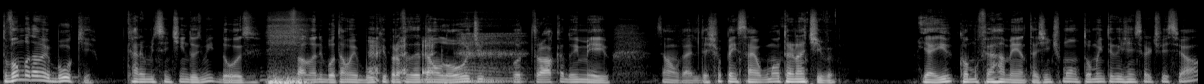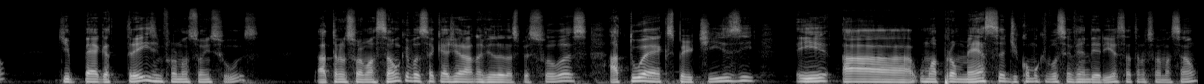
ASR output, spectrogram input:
Então vamos botar um e-book. Cara, eu me senti em 2012 falando em botar um e-book para fazer download, troca do e-mail. Não, velho, deixa eu pensar em alguma alternativa. E aí, como ferramenta, a gente montou uma inteligência artificial que pega três informações suas, a transformação que você quer gerar na vida das pessoas, a tua expertise e a, uma promessa de como que você venderia essa transformação.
